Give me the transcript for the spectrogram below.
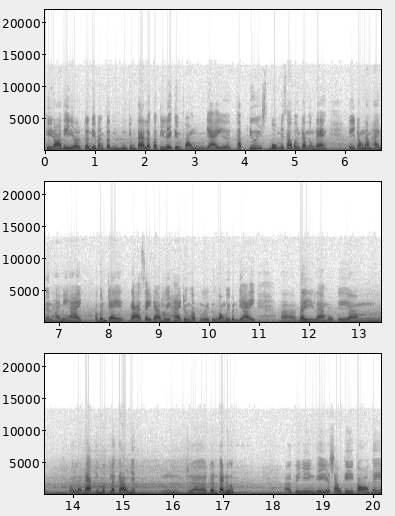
khi đó thì à, trên địa bàn tỉnh chúng ta là có tỷ lệ tiêm phòng dạy thấp dưới 46% tổng đàn thì trong năm 2022 ở Bến Tre đã xảy ra 12 trường hợp người tử vong vì bệnh dạy. À, đây là một cái um, là đạt cái mức là cao nhất trên cả nước. À, tuy nhiên thì sau khi có cái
